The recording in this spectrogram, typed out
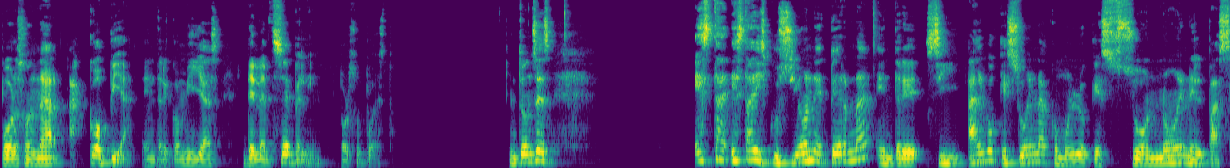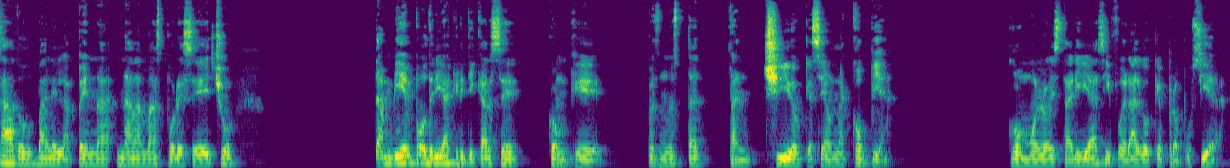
por sonar a copia, entre comillas, de Led Zeppelin, por supuesto. Entonces, esta, esta discusión eterna entre si algo que suena como lo que sonó en el pasado vale la pena nada más por ese hecho, también podría criticarse con que pues no está tan chido que sea una copia como lo estaría si fuera algo que propusiera,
